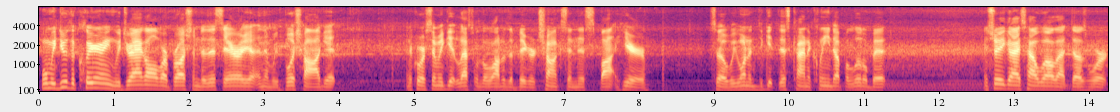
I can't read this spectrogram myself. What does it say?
when we do the clearing we drag all of our brush into this area and then we bush hog it and of course then we get left with a lot of the bigger chunks in this spot here. So we wanted to get this kind of cleaned up a little bit and show you guys how well that does work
